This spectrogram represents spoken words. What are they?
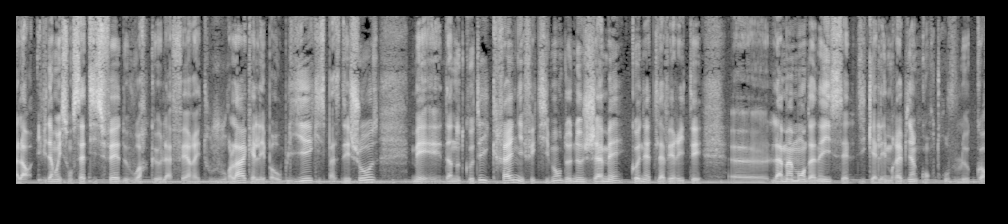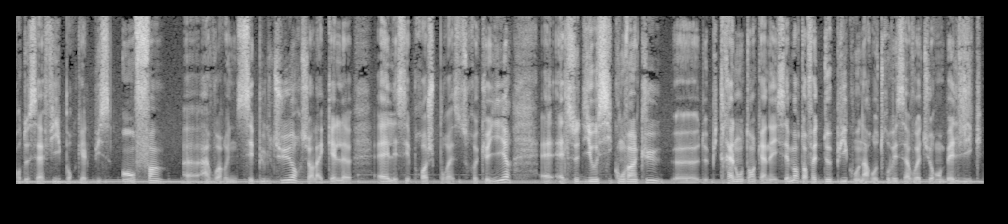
Alors, évidemment, ils sont satisfaits de voir que l'affaire est toujours là, qu'elle n'est pas oubliée, qu'il se passe des choses, mais d'un autre côté, ils craignent effectivement de ne jamais connaître la vérité. Euh, la maman d'Anaïs, elle dit qu'elle aimerait bien qu'on retrouve le corps de sa fille pour qu'elle puisse enfin euh, avoir une sépulture sur laquelle euh, elle et ses proches pourraient se recueillir. Elle, se dit aussi convaincue euh, depuis très longtemps qu'Anaïs est morte. En fait, depuis qu'on a retrouvé sa voiture en Belgique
